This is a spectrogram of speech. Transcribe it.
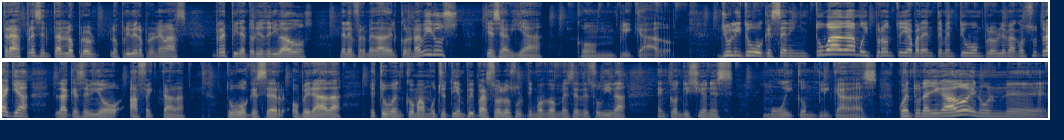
tras presentar los, los primeros problemas respiratorios derivados de la enfermedad del coronavirus que se había complicado. Julie tuvo que ser intubada muy pronto y aparentemente hubo un problema con su tráquea, la que se vio afectada. Tuvo que ser operada, estuvo en coma mucho tiempo y pasó los últimos dos meses de su vida en condiciones muy complicadas. Cuenta un allegado en eh,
